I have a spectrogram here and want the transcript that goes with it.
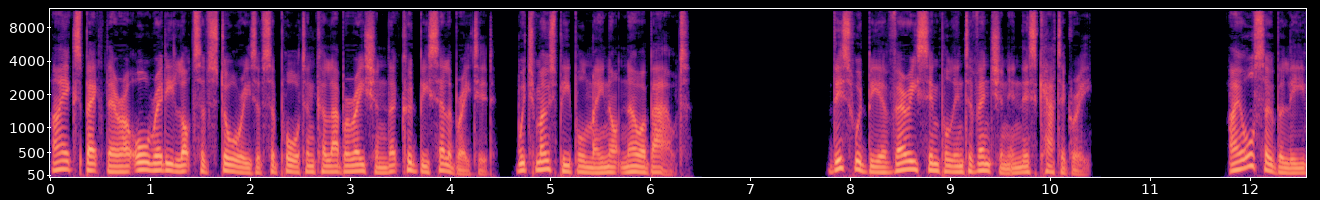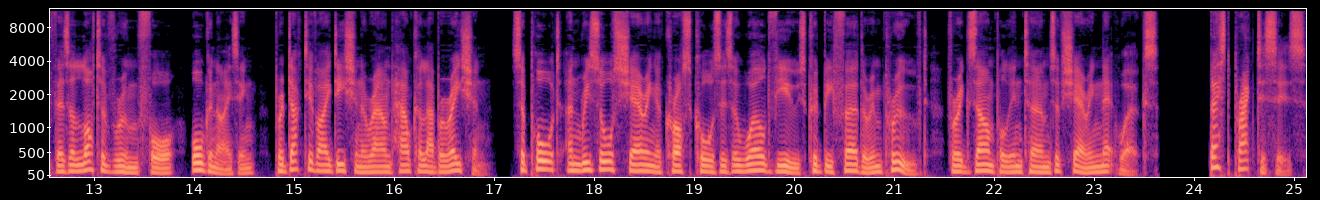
I expect there are already lots of stories of support and collaboration that could be celebrated, which most people may not know about. This would be a very simple intervention in this category. I also believe there's a lot of room for organizing, productive ideation around how collaboration, support, and resource sharing across causes or worldviews could be further improved, for example, in terms of sharing networks, best practices,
